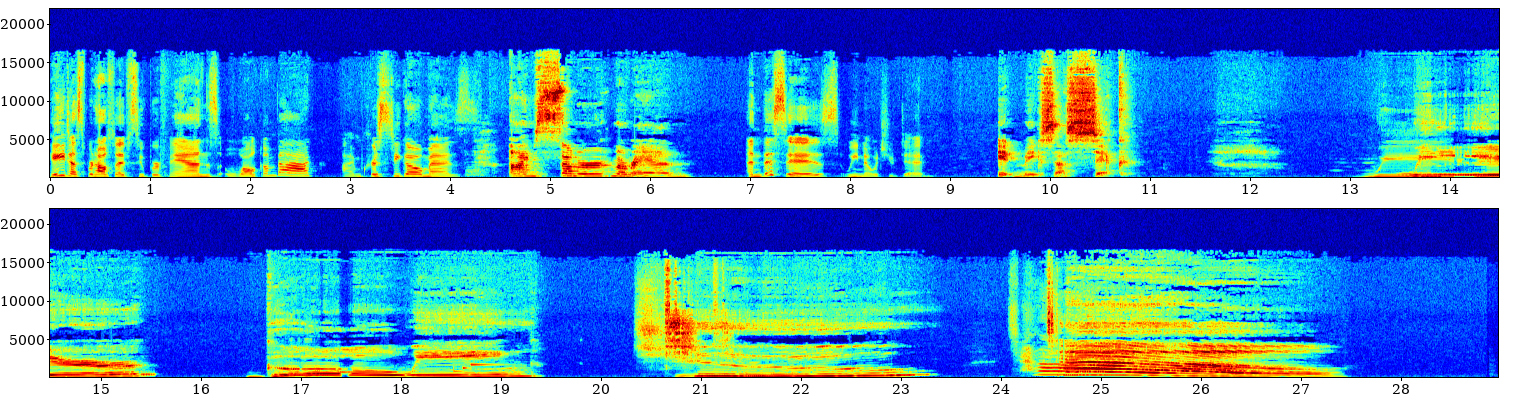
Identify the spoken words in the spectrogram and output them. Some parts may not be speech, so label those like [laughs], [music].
Hey, Desperate Housewives super fans, welcome back. I'm Christy Gomez. I'm Summer Moran. And this is We Know What You Did. It makes us sick. We... We're going to tell.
